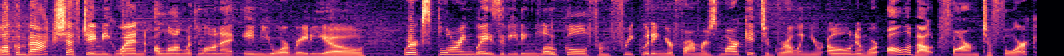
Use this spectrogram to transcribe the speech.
Welcome back. Chef Jamie Gwen, along with Lana, in your radio. We're exploring ways of eating local, from frequenting your farmer's market to growing your own, and we're all about farm to fork,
